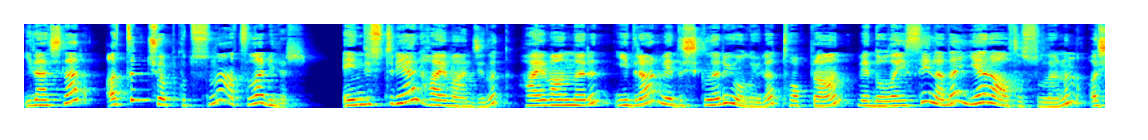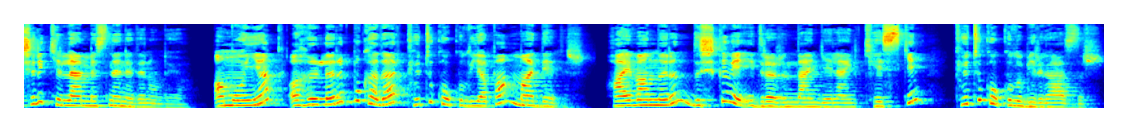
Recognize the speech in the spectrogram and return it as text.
ilaçlar atık çöp kutusuna atılabilir. Endüstriyel hayvancılık hayvanların idrar ve dışkıları yoluyla toprağın ve dolayısıyla da yeraltı sularının aşırı kirlenmesine neden oluyor. Amonyak ahırları bu kadar kötü kokulu yapan maddedir. Hayvanların dışkı ve idrarından gelen keskin, kötü kokulu bir gazdır.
